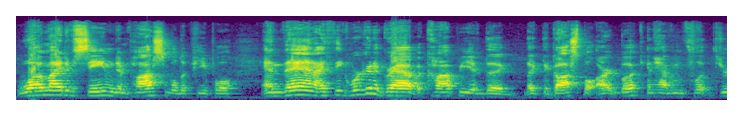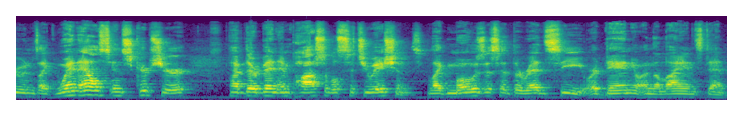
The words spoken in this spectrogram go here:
what might have seemed impossible to people. And then I think we're going to grab a copy of the like the gospel art book and have them flip through and it's like when else in scripture have there been impossible situations like Moses at the Red Sea or Daniel in the lion's den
